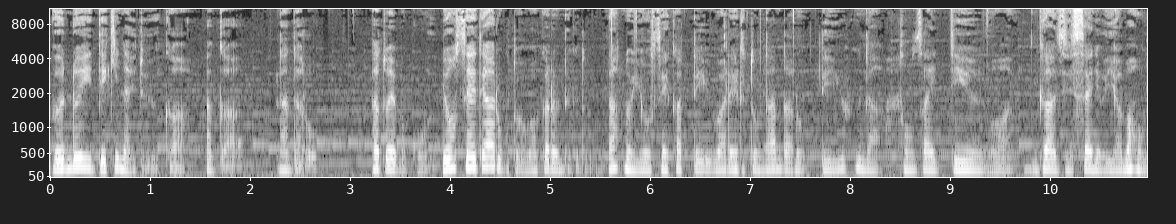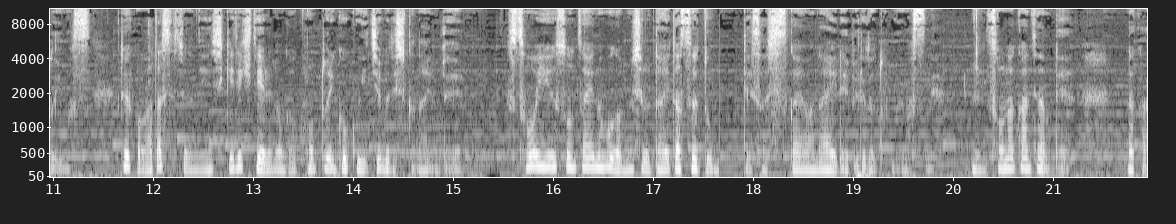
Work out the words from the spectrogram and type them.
分類できないというか、なんか、なんだろう。例えばこう、妖精であることはわかるんだけど、何の妖精かって言われると何だろうっていう風な存在っていうのは、が実際には山ほどいます。というか私たちが認識できているのが本当にごく一部でしかないので、そういう存在の方がむしろ大多数と思って差し支えはないレベルだと思いますね。うん、そんな感じなので、だか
